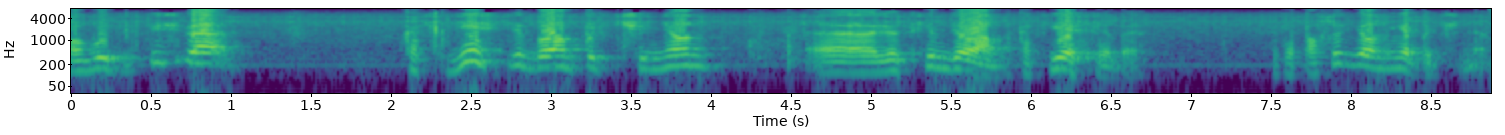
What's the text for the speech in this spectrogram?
он будет вести себя, как если бы он подчинен э, людским делам, как если бы. Хотя, по сути, он не подчинен.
